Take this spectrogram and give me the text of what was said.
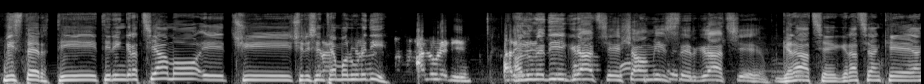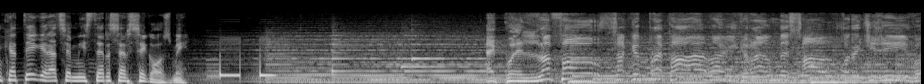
Mister, ti, ti ringraziamo e ci, ci risentiamo lunedì. A lunedì. A lunedì, grazie, ciao mister, grazie. Grazie, grazie anche, anche a te, grazie a mister Serse Cosmi. È quella forza che prepara il grande salto decisivo,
